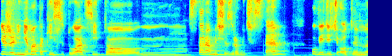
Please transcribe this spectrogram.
Jeżeli nie ma takiej sytuacji, to mm, staramy się zrobić wstęp, powiedzieć o tym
